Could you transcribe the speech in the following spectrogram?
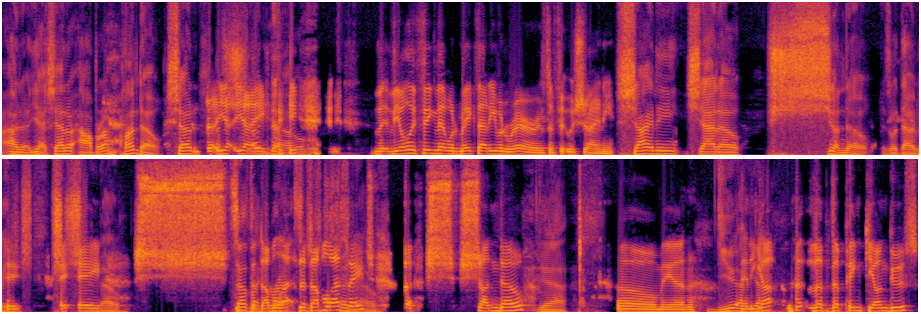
uh, yeah, Shadow Albra Hundo. Shadow, uh, yeah, yeah. the, the only thing that would make that even rarer is if it was shiny. Shiny Shadow Shundo is what that would be. A, a, a sh- Sounds the like double S, the double sh the sh- Shundo. Yeah. Oh man! You, and he got the the pink Yungoos,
